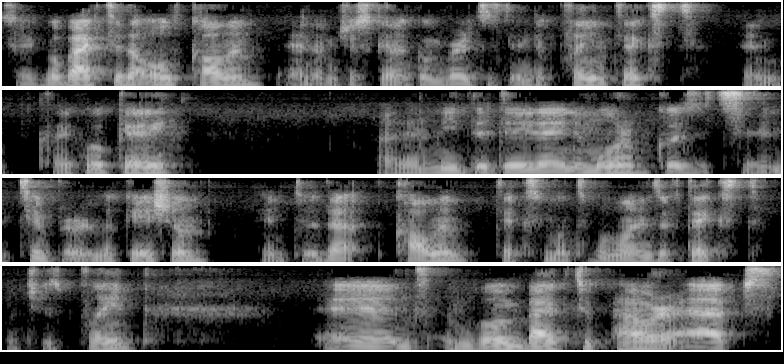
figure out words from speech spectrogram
So I go back to the old column and I'm just going to convert it into plain text and click OK. I don't need the data anymore because it's in temporary location into that column, text multiple lines of text, which is plain. And I'm going back to Power Apps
